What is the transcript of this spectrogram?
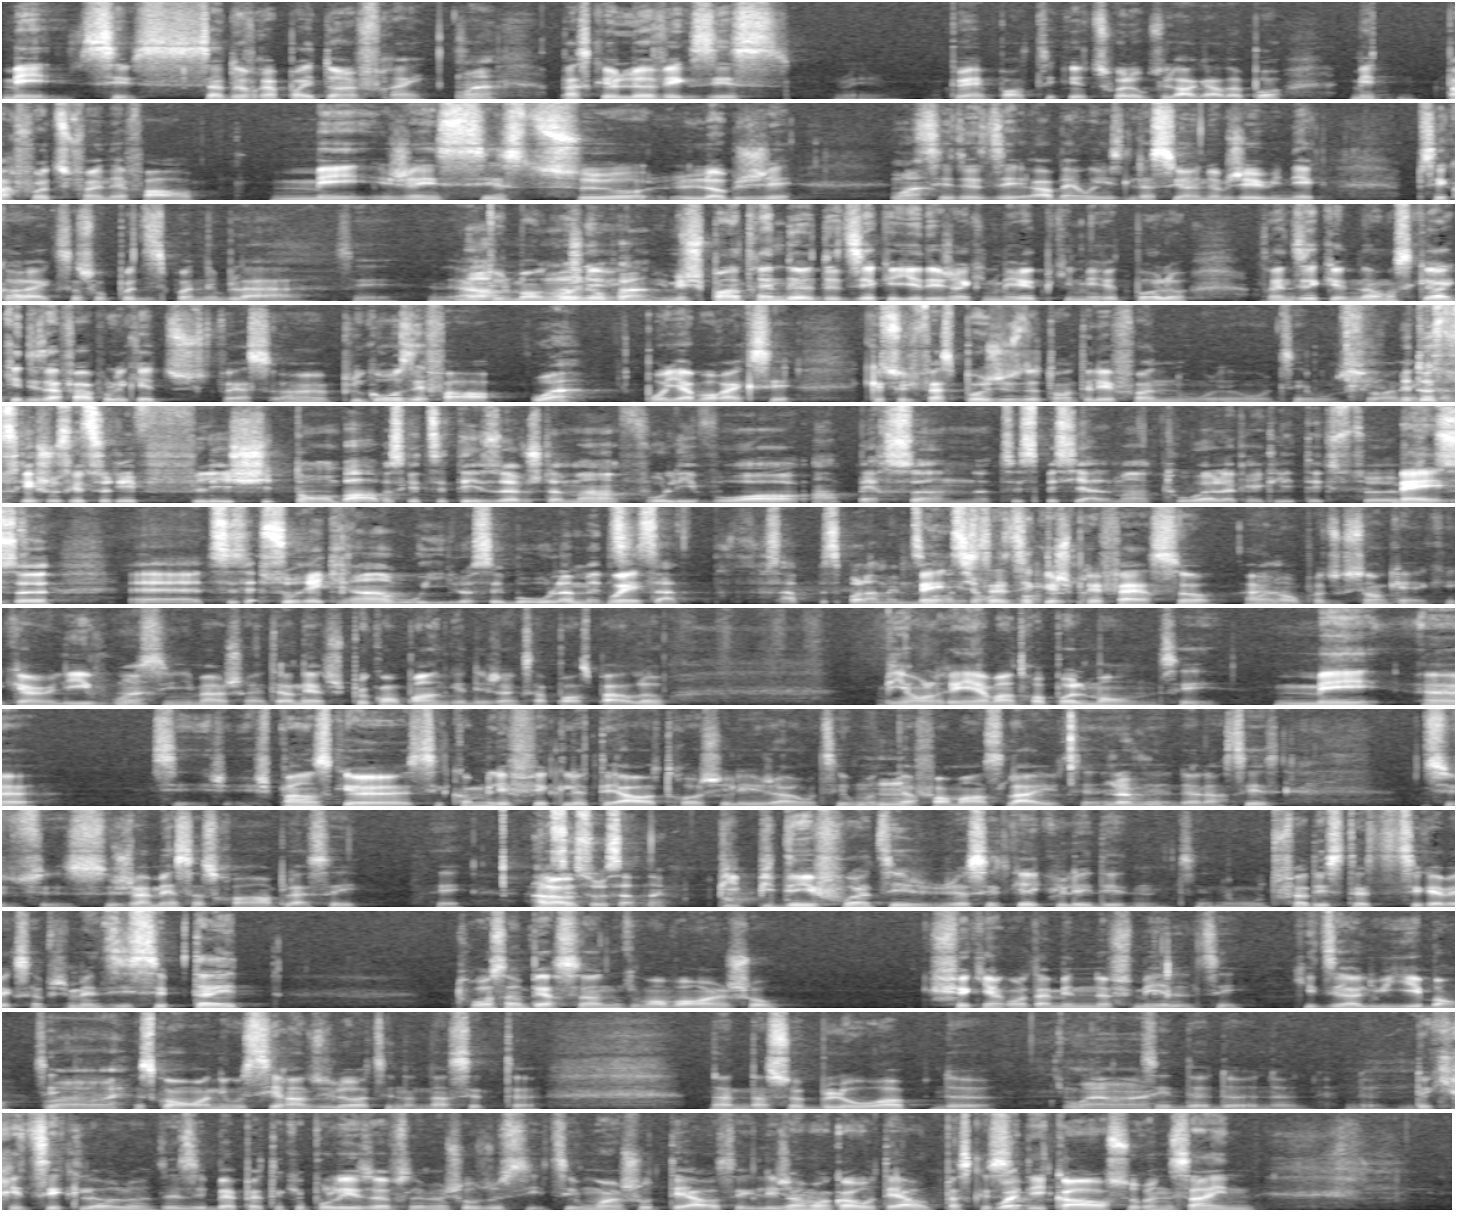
Mais ça ne devrait pas être un frein. Parce que l'œuvre existe. Peu importe que tu sois là ou que tu ne la regardes pas. Mais parfois, tu fais un effort. Mais j'insiste sur l'objet. C'est de dire, ah ben oui, là, c'est un objet unique c'est correct que ça ne soit pas disponible à, tout le monde. mais, je ne suis pas en train de, dire qu'il y a des gens qui le méritent et qui ne le méritent pas. Là. En train de dire que non, c'est correct qu'il y a des affaires pour lesquelles tu fasses un plus gros effort pour y avoir accès. Que tu ne le fasses pas juste de ton téléphone ou, sur un Mais toi, c'est quelque chose que tu réfléchis de ton bord? Parce que tes œuvres, justement, il faut les voir en personne. spécialement toi, avec les textures. Ben, ça. Euh, sur écran, oui, c'est beau, là, mais ça c'est pas la même ben, dimension. C'est-à-dire que je préfère ça à une reproduction qu'un livre ou une image sur Internet. Je peux comprendre qu'il y a des gens que ça passe par là, puis on le réinventera pas le monde. Mais euh, je pense que c'est comme l'effet que le théâtre a chez les gens, ou une mhm. performance live d'un artiste. Jamais ça sera remplacé. Ah, c'est sûr certain. Puis, puis des fois, j'essaie de calculer des, ou de faire des statistiques avec ça, puis je me dis, c'est peut-être 300 personnes qui vont voir un show, qui fait qu'il en contamine 9000, tu sais, qui dit, ah, lui, il est bon. Est-ce qu'on est aussi rendu là, tu sais, dans, cette, dans, dans ce blow-up de, de, de, de, de là, de dire, ben, peut-être que pour les œuvres, c'est la même chose aussi. Tu sais, ou un show de théâtre. Les gens vont encore au théâtre parce que c'est des corps sur une scène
